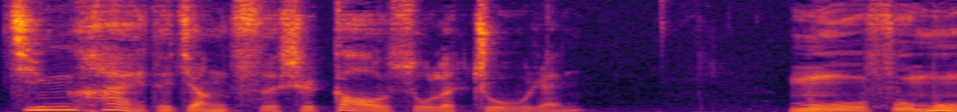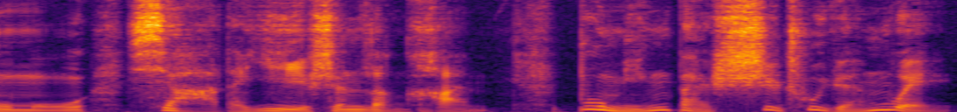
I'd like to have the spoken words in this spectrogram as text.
惊骇的将此事告诉了主人。母父母母吓得一身冷汗，不明白事出原委。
